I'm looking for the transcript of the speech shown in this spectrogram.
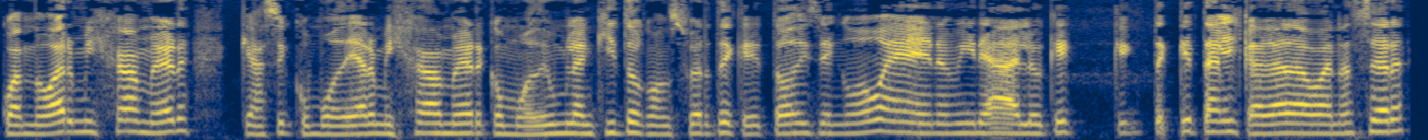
cuando Armie Hammer, que hace como de Armie Hammer, como de un blanquito con suerte, que todos dicen como, bueno, mira, lo que, qué, qué tal cagada van a hacer,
